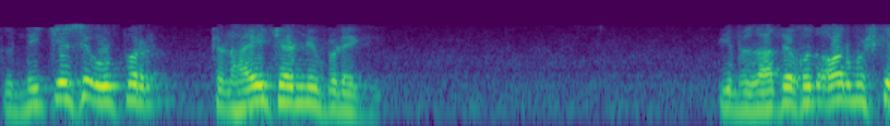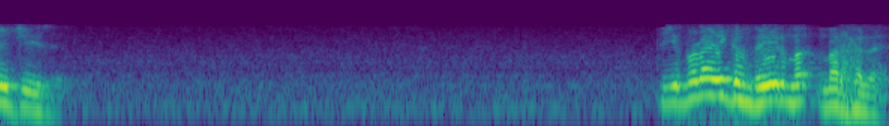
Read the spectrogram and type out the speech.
تو نیچے سے اوپر چڑھائی چڑھنی پڑے گی۔ یہ بذات خود اور مشکل چیز ہے۔ تو یہ بڑا ہی گمبھیر مرحلہ ہے۔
